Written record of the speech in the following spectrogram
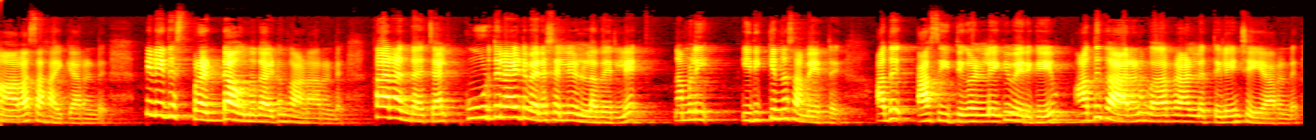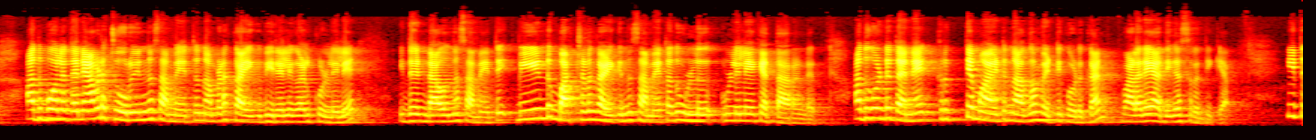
മാറാൻ സഹായിക്കാറുണ്ട്. പിന്നെ ഇത് സ്പ്രെഡ് ആവുന്നതായിട്ടും കാണാറുണ്ട്. കാരണം എന്താ വെച്ചാൽ കൂടുതലായിട്ട് വിരശല്യം ഉള്ളവരിൽ നമ്മൾ ഇരിക്കുന്ന സമയത്ത് അത് ആ സീറ്റുകളിലേക്ക് വരികയും അത് കാരണം വേറൊരാളിലെത്തുകയും ചെയ്യാറുണ്ട്. അതുപോലെ തന്നെ അവിടെ ചൊറിയുന്ന സമയത്ത് നമ്മുടെ കൈ വിരലുകൾക്കുള്ളിൽ ഇത് ഉണ്ടാവുന്ന സമയത്ത് വീണ്ടും ഭക്ഷണം കഴിക്കുന്ന സമയത്ത് അത് ഉള്ളി ഉള്ളിലേക്ക് എത്താറുണ്ട്. അതുകൊണ്ട് തന്നെ കൃത്യമായിട്ട് നഖം വെട്ടിക്കൊടുക്കാൻ വളരെയധികം ശ്രദ്ധിക്കാം. ഇത്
